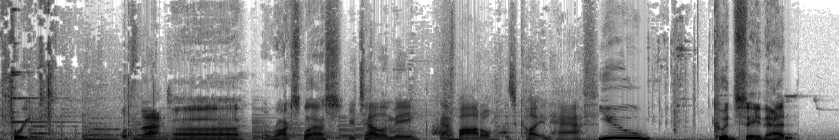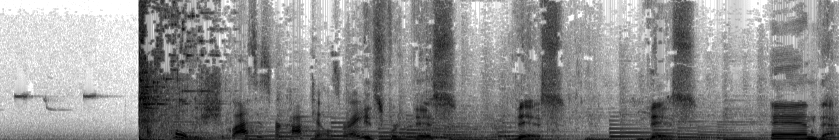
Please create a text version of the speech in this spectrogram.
Free. What's that? Uh, a rocks glass? You're telling me that bottle is cut in half? You could say that. Holy sh! Glasses for cocktails, right? It's for this, this, this, and that.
